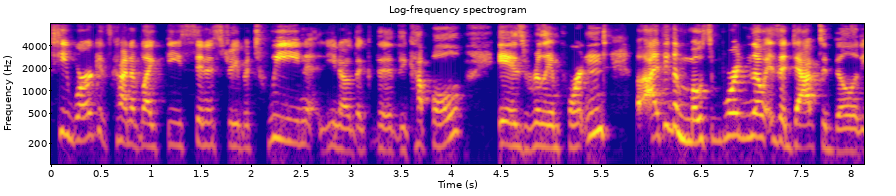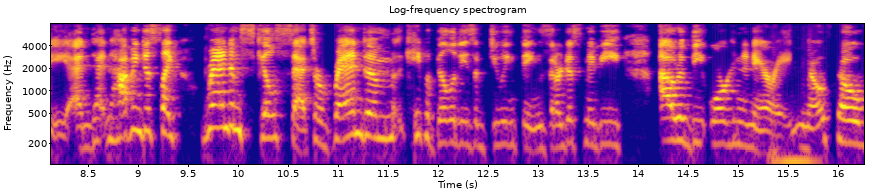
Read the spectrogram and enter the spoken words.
teamwork is kind of like the synastry between you know the, the, the couple is really important i think the most important though is adaptability and, and having just like random skill sets or random capabilities of doing things that are just maybe out of the ordinary you know? So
